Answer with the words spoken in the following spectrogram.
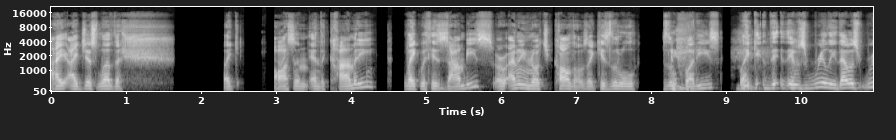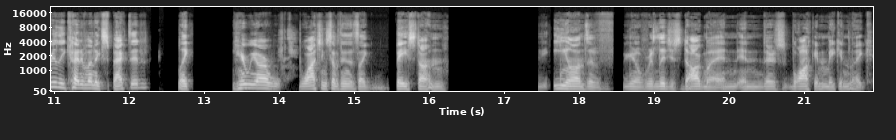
I I just love the shh, like awesome and the comedy like with his zombies or I don't even know what you call those like his little his little buddies. Like th- it was really that was really kind of unexpected. Like here we are watching something that's like based on eons of you know religious dogma and and there's Walken making like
